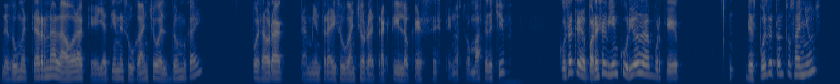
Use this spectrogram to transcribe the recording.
De Doom Eternal, ahora que ya tiene su gancho el Doom Guy. Pues ahora también trae su gancho retráctil, lo que es este, nuestro Master Chief. Cosa que me parece bien curiosa porque después de tantos años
